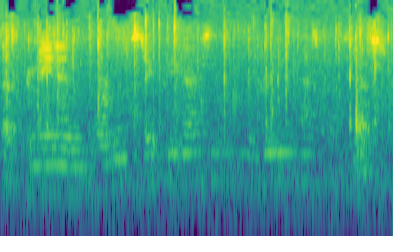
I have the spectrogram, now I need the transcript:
Does that remain an important state for you guys in the recruiting aspect? yes.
